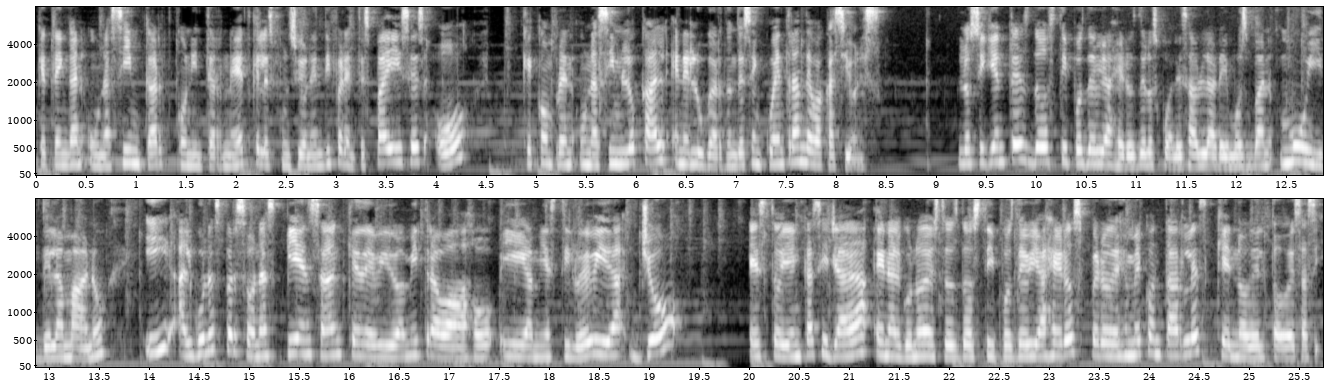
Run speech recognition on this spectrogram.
que tengan una SIM card con internet que les funcione en diferentes países o que compren una SIM local en el lugar donde se encuentran de vacaciones. Los siguientes dos tipos de viajeros de los cuales hablaremos van muy de la mano y algunas personas piensan que debido a mi trabajo y a mi estilo de vida yo Estoy encasillada en alguno de estos dos tipos de viajeros, pero déjenme contarles que no del todo es así.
